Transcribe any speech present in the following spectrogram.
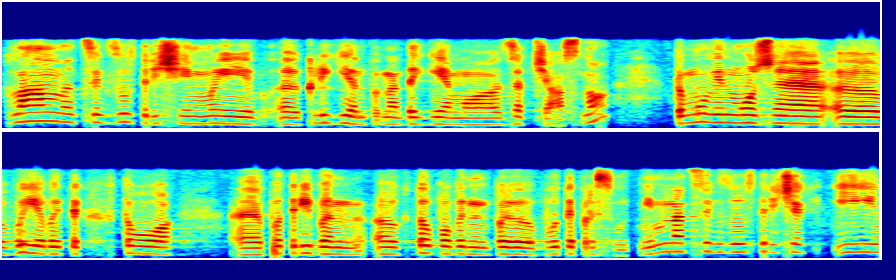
План цих зустрічей ми е, клієнту надаємо завчасно, тому він може е, виявити, хто е, потрібен, е, хто повинен бути присутнім на цих зустрічах. І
